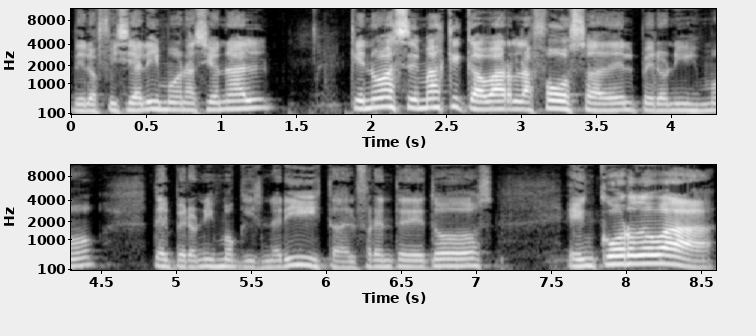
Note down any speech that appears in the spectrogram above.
del oficialismo nacional, que no hace más que cavar la fosa del peronismo, del peronismo kirchnerista, del Frente de Todos. En Córdoba,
